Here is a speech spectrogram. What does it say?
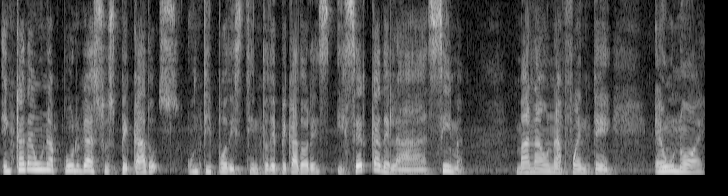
En cada una purga sus pecados, un tipo distinto de pecadores, y cerca de la cima mana una fuente Eunoe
